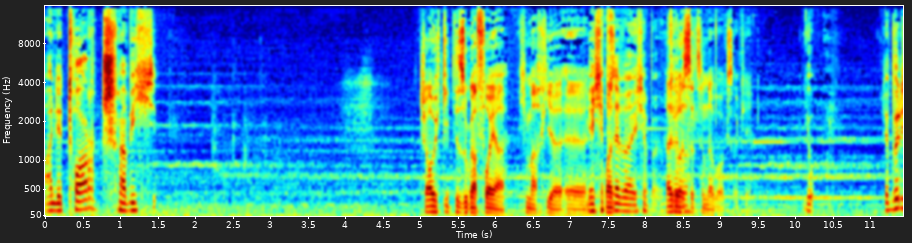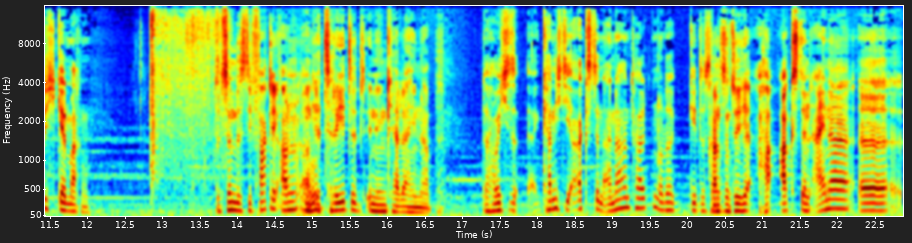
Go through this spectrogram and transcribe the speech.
Eine Torch habe ich. Schau, ich gebe dir sogar Feuer. Ich mach hier. Äh, Ja, ich habe selber. Ich hab Ah, du selber- hast das in der Box, okay. Ja, Würde ich gern machen. Du zündest die Fackel an, An. und ihr tretet in den Keller hinab. Da habe ich. Kann ich die Axt in einer Hand halten oder geht das Du kannst nicht? natürlich Axt in einer, äh,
